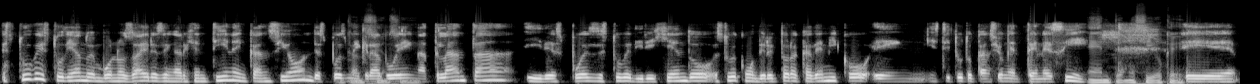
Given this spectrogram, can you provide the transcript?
estuve estudiando en Buenos Aires, en Argentina, en canción, después me gradué en Atlanta y después estuve dirigiendo, estuve como director académico en Instituto Canción en Tennessee. En Tennessee, ok. Eh,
